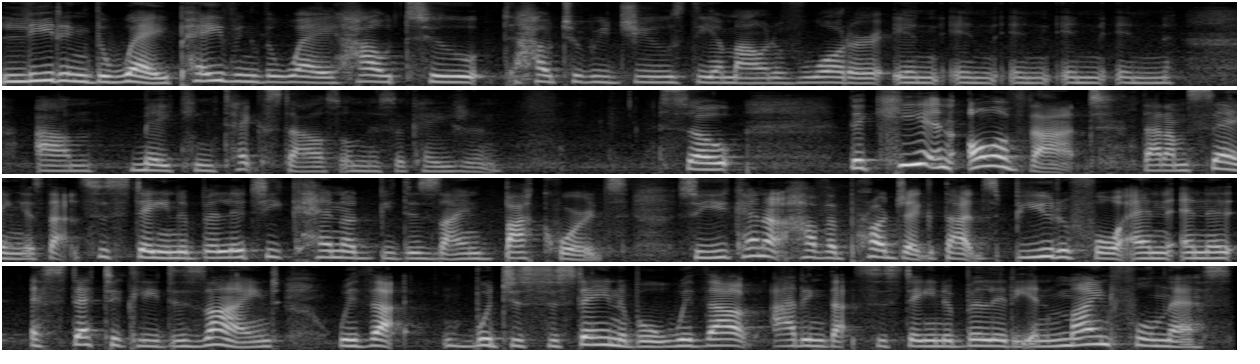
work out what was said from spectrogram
leading the way, paving the way, how to how to reduce the amount of water in in in in, in um, making textiles on this occasion. So the key in all of that that I'm saying is that sustainability cannot be designed backwards. So you cannot have a project that's beautiful and, and aesthetically designed with that, which is sustainable without adding that sustainability and mindfulness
